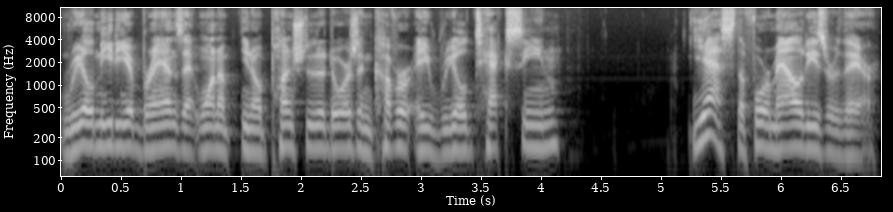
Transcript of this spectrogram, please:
real media brands that want to, you know, punch through the doors and cover a real tech scene. Yes, the formalities are there.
